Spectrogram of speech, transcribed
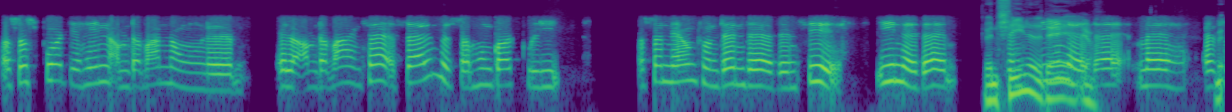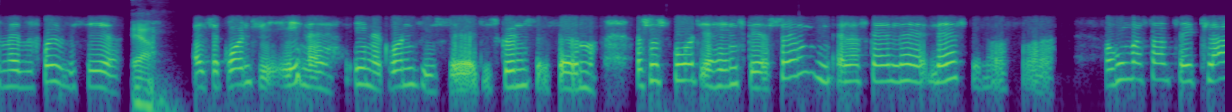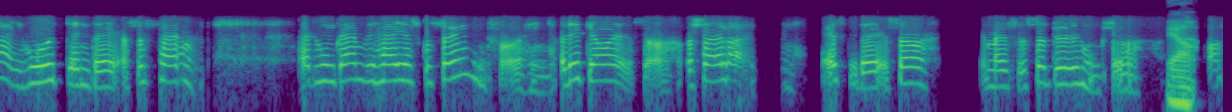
og så spurgte jeg hende, om der var nogle, øh, eller om der var en salme, som hun godt kunne lide. Og så nævnte hun den der, den ene dag, den sinede den dag. Ja. dag med, altså med befrielse. ja. Altså Grundtvig, en af, en af Grundtvigs øh, de skønneste salmer. Og så spurgte jeg hende, skal jeg synge den, eller skal jeg læ- læse den op for dig? Og hun var sådan set klar i hovedet den dag, og så sagde hun, at hun gerne ville have, at jeg skulle synge den for hende. Og det gjorde jeg så. Og så allerede efter dag, så, jamen altså, så døde hun så. Ja. Og,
